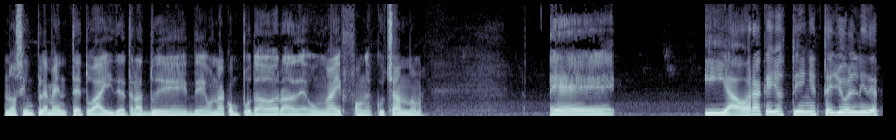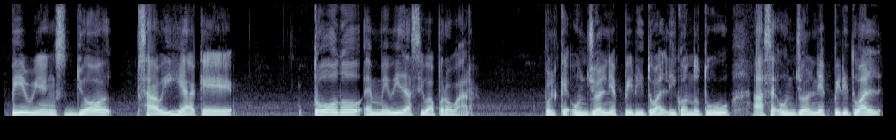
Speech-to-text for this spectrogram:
No simplemente tú ahí detrás de, una computadora, de un iPhone escuchándome. Eh, y ahora que yo estoy en este journey de experience, yo sabía que todo en mi vida se iba a probar. Porque es un journey espiritual. Y cuando tú haces un journey espiritual,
